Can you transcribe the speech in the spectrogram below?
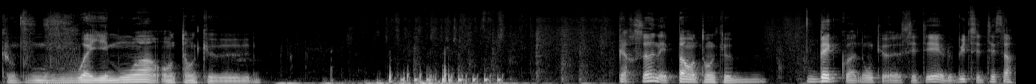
que vous me voyez moi en tant que personne et pas en tant que bec, quoi. Donc, euh, c'était le but, c'était ça.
